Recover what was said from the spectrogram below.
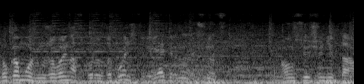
Только можем, уже война скоро закончится, или ядерная начнется. А он все еще не там.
